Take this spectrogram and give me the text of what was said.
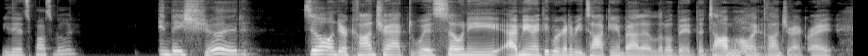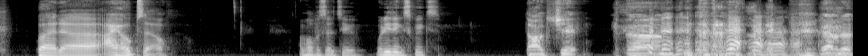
You think it's a possibility? And they should still under contract with Sony. I mean, I think we're going to be talking about it a little bit, the Tom Oh, Holland yeah. contract, right? But uh I hope so. I'm hoping so too. What do you think, Squeaks? dog shit. Um, yeah, but, uh,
